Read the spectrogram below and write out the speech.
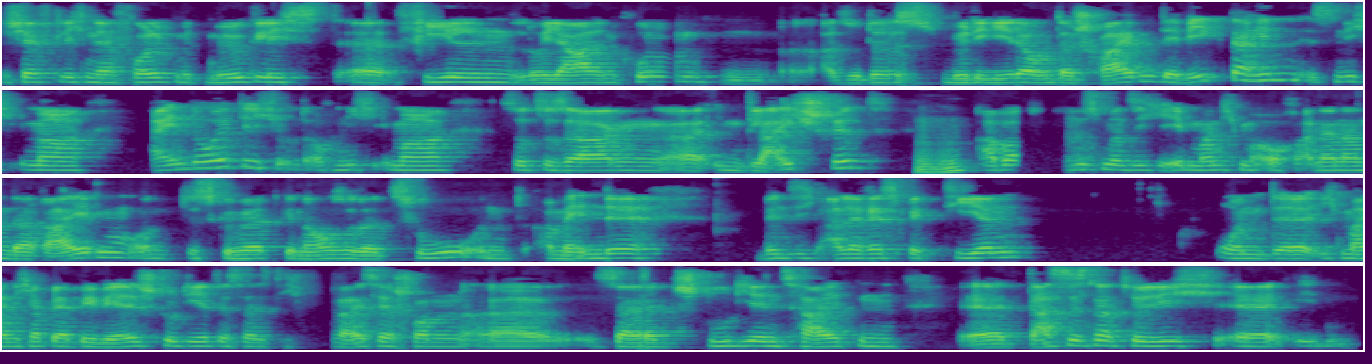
geschäftlichen Erfolg mit möglichst äh, vielen loyalen Kunden. Also das würde jeder unterschreiben. Der Weg dahin ist nicht immer eindeutig und auch nicht immer sozusagen äh, im Gleichschritt. Mhm. Aber muss man sich eben manchmal auch aneinander reiben und das gehört genauso dazu. Und am Ende, wenn sich alle respektieren, und äh, ich meine, ich habe ja BWL studiert, das heißt, ich weiß ja schon äh, seit Studienzeiten, äh, dass es natürlich äh, in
